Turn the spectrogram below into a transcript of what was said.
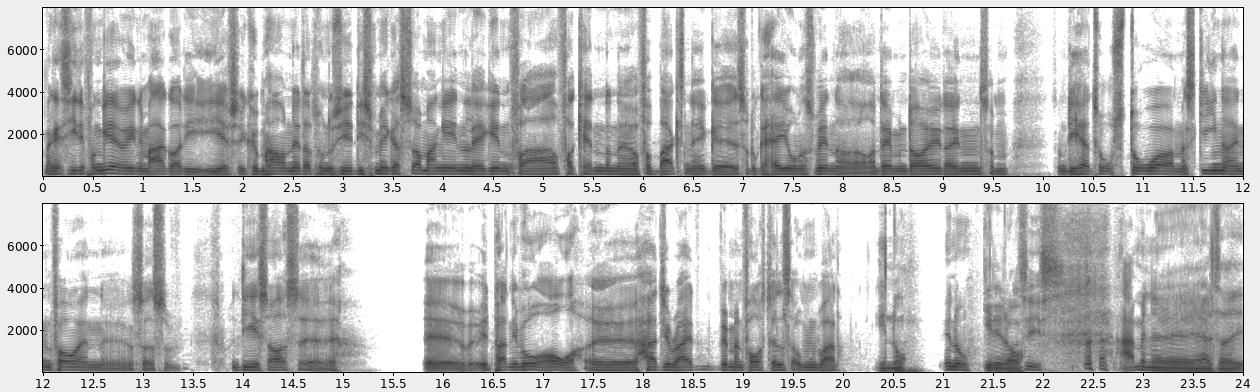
man kan sige, at det fungerer jo egentlig meget godt i, i FC København. Netop som du siger, de smækker så mange indlæg ind fra, fra kanterne og fra baksen, ikke? så du kan have Jonas Vind og, og Damien Døje derinde, som, som de her to store maskiner inden foran. Øh, så, så, men de er så også øh, øh, et par niveauer over. Øh, Hardy Wright vil man forestille sig umiddelbart. Endnu. Endnu. Giv det et år. Præcis. Ej, men øh, altså,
